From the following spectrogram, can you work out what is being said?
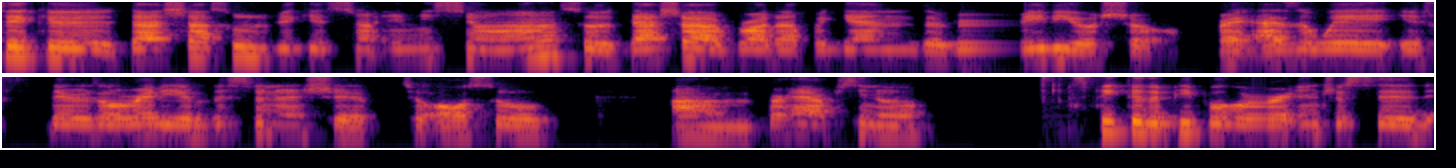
c'est que Dasha soulevé question émission 1. So Dasha brought up again the radio show, right? As a way, if there's already a listenership to also um, perhaps, you know, speak to the people who are interested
